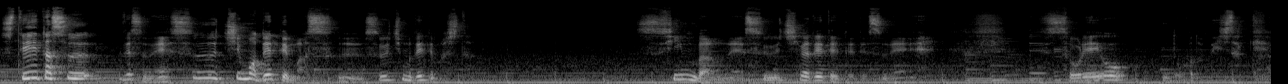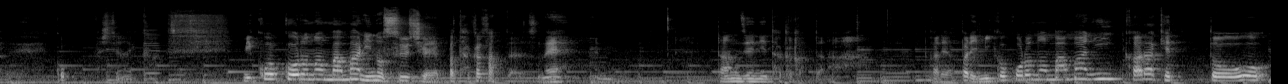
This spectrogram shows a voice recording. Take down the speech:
ステータスですね。数値も出てます、うん、数値も出てました。牝馬のね数値が出ててですね。それをどこのページだっけ？コッしてないか。見心のままにの数値がやっぱ高かったですね、うん、断然に高かった。からやっぱり見心のままにから血糖を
